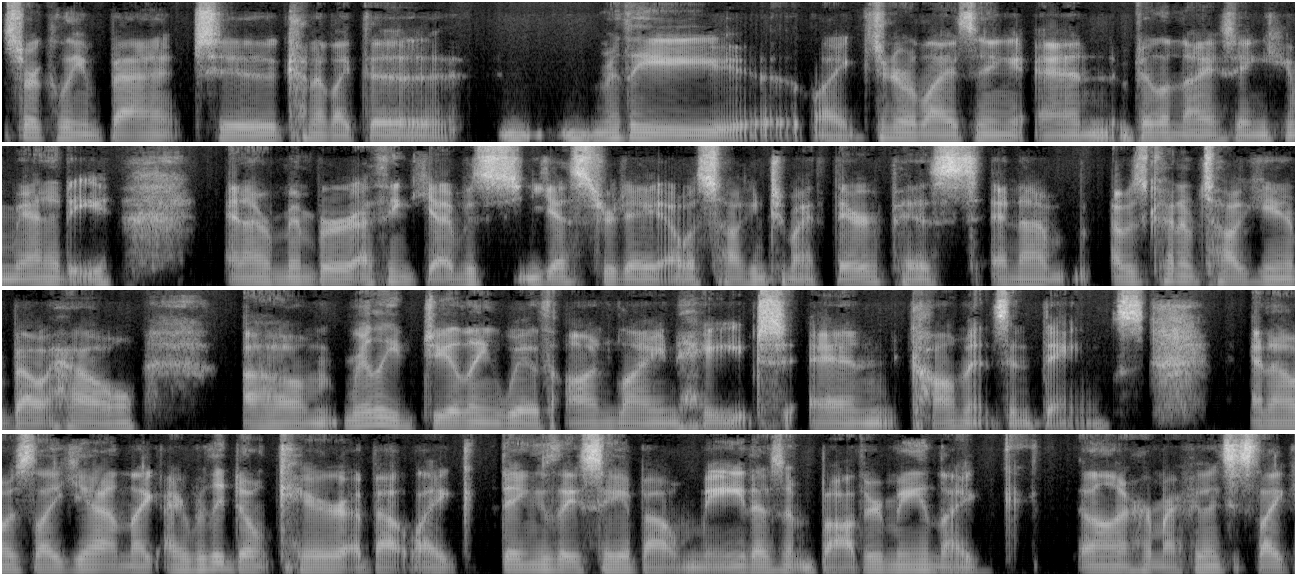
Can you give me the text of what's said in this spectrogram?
circling back to kind of like the really like generalizing and villainizing humanity. And I remember, I think, yeah, it was yesterday I was talking to my therapist and I, I was kind of talking about how um, really dealing with online hate and comments and things. And I was like, yeah, I'm like, I really don't care about like things they say about me. It doesn't bother me. Like, doesn't hurt my feelings. It's like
